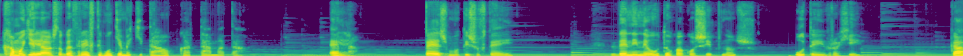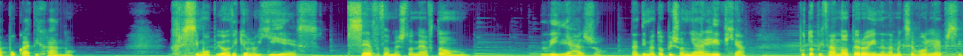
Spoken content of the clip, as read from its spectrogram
Χαμογελάω στον καθρέφτη μου και με κοιτάω κατάματα. Έλα, πες μου τι σου φταίει; Δεν είναι ούτε ο κακός ύπνος, ούτε η βροχή. Κάπου κάτι χάνω. Χρησιμοποιώ δικαιολογίες, ψεύδομαι στον εαυτό μου. Δηλιάζω να αντιμετωπίσω μια αλήθεια που το πιθανότερο είναι να με ξεβολέψει.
